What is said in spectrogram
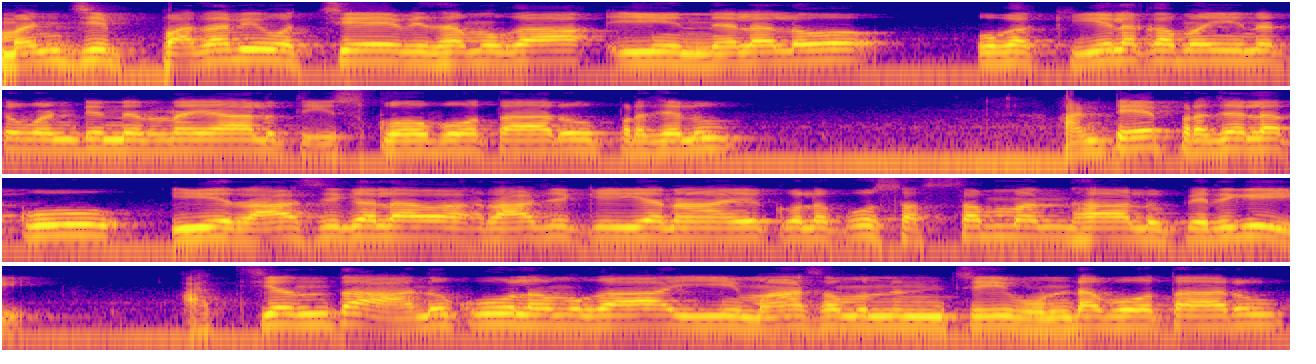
మంచి పదవి వచ్చే విధముగా ఈ నెలలో ఒక కీలకమైనటువంటి నిర్ణయాలు తీసుకోబోతారు ప్రజలు. అంటే ప్రజలకు ఈ రాశిగల రాజకీయ నాయకులకు సత్సంబంధాలు పెరిగి అత్యంత అనుకూలముగా ఈ మాసము నుంచి ఉండబోతారు.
